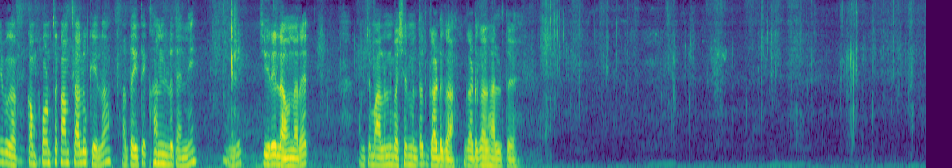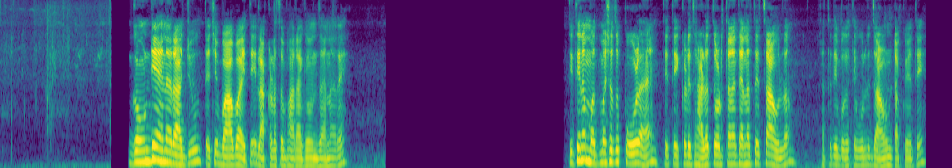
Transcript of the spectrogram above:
हे बघा कंपाऊंडचं काम चालू केलं. आता इथे खणलं त्यांनी. म्हणजे चिरे लावणार आहेत. आमच्या मालवणी भाषेत म्हणतात गडगा. गडगा घालतो आहे गौंडी आहे ना राजू? त्याचे बाबा आहे ते. लाकडाचा भारा घेऊन जाणार आहे. तिथे ना मधमाशाचं पोळ आहे. ते ते इकडे झाडं तोडताना त्यांना ते चावलं. आता ते बघा ते बोलले जाळून टाकूया ते.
